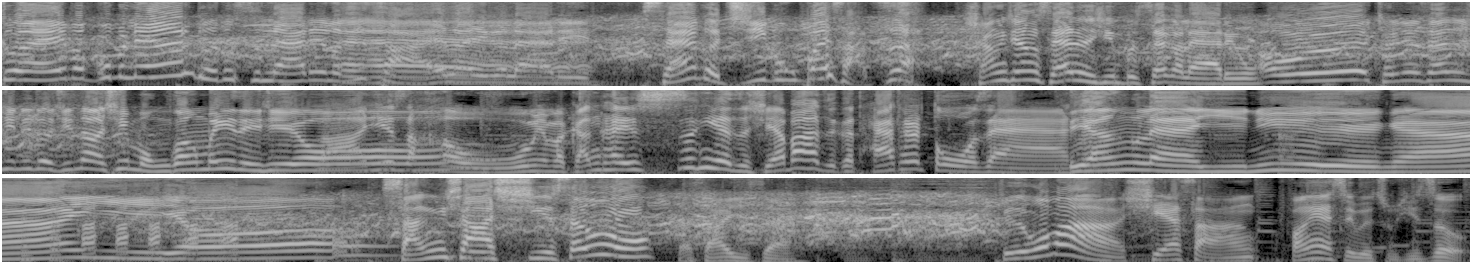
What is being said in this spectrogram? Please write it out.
对嘛，我们两个都是男的了，你再来一个男的，三个鸡公摆啥子？锵锵三人行不是三个男的哦。哦，锵锵三人行里头经常请孟广美这些哦。那也是后面嘛，刚开始你还是先把这个摊摊夺噻。两男一女安逸哦，上下其手哦。啥啥意思啊？就是我嘛，线上方言社会做起走，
